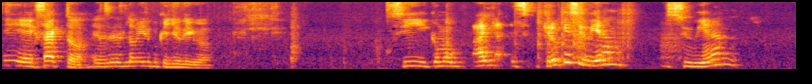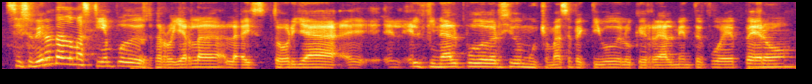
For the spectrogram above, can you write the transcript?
Sí, exacto, es, lo mismo que yo digo. Sí, como creo que si hubieran, si hubieran, si se hubieran dado más tiempo de desarrollar la, historia, eh, el, final pudo haber sido mucho más efectivo de lo que realmente fue, pero,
